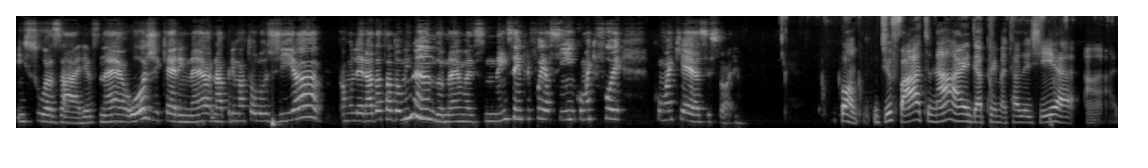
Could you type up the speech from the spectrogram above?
em suas áreas, né? Hoje, Karen, né, na primatologia, a mulherada está dominando, né? Mas nem sempre foi assim. Como é que foi? Como é que é essa história? Bom, de fato, na área da primatologia, uh,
